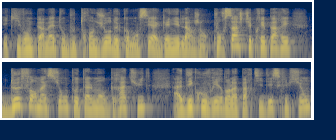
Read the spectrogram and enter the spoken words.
et qui vont te permettre au bout de 30 jours de commencer à gagner de l'argent. Pour ça, je t'ai préparé deux formations totalement gratuites à découvrir dans la partie description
